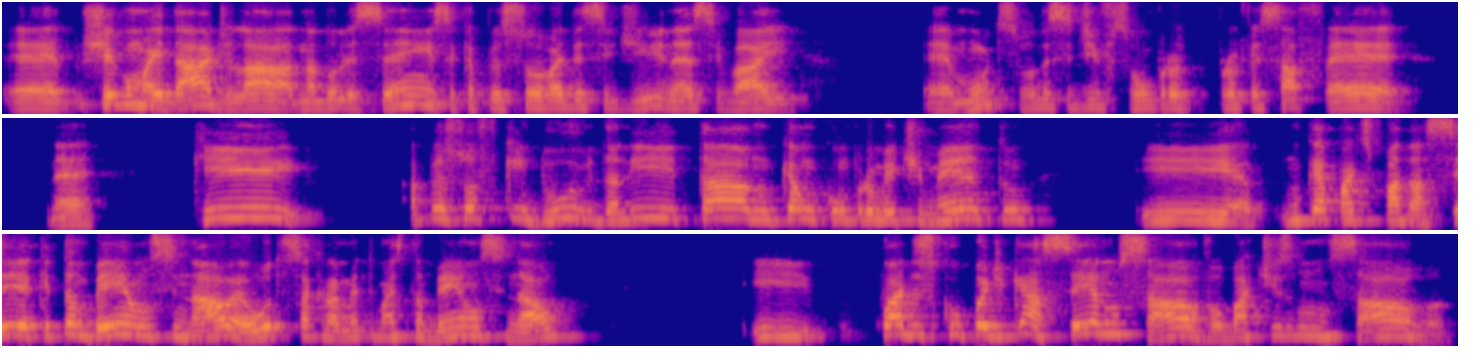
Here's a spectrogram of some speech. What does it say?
é, chega uma idade lá na adolescência que a pessoa vai decidir, né, se vai, é, muitos vão decidir se vão professar fé, né, que a pessoa fica em dúvida ali e tal, não quer um comprometimento e não quer participar da ceia, que também é um sinal, é outro sacramento, mas também é um sinal. E com a desculpa de que a ceia não salva, o batismo não salva.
